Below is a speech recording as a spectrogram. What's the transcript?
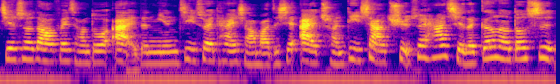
接收到非常多爱的年纪，所以他也想要把这些爱传递下去。所以他写的歌呢，都是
